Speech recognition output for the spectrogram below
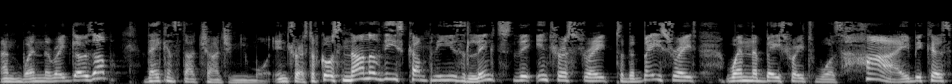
And when the rate goes up, they can start charging you more interest. Of course, none of these companies linked the interest rate to the base rate when the base rate was high because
